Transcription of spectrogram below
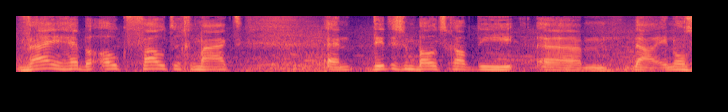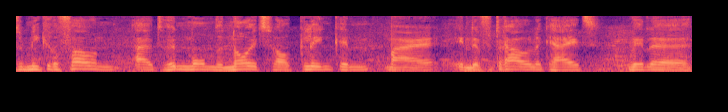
Wij hebben ook fouten gemaakt. En dit is een boodschap die um, nou, in onze microfoon uit hun monden nooit zal klinken. Maar in de vertrouwelijkheid willen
